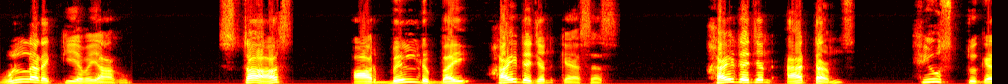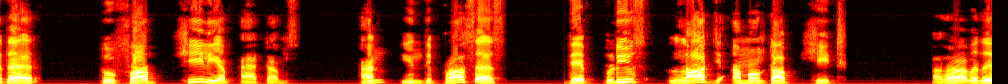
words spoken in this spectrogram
உள்ளடக்கியவையாகும் stars are built by hydrogen gases hydrogen atoms fuse together to form helium atoms and in the process they produce large amount of heat அதாவது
